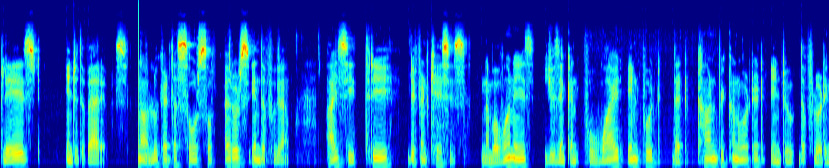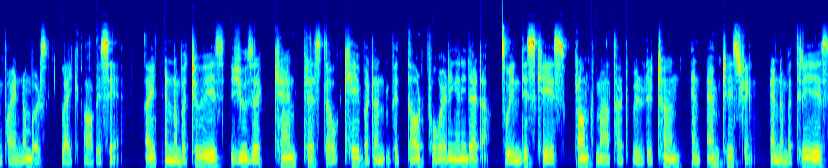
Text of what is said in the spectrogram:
placed into the variables. Now look at the source of errors in the program. I see three different cases. Number one is user can provide input that can't be converted into the floating point numbers like ABC. Right? And number two is user can press the OK button without providing any data. So in this case, prompt method will return an empty string. And number three is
